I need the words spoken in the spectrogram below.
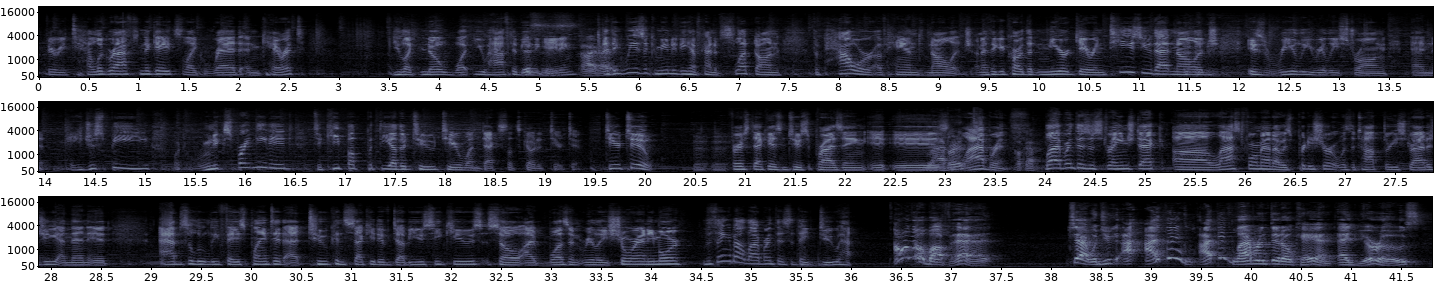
very telegraphed negates like red and carrot. You like know what you have to be This is- negating. I- I- I think we as a community have kind of slept on the power of hand knowledge, and I think a card that near guarantees you that knowledge is really, really strong, and may just be what Runick Spright needed to keep up with the other two tier one decks. Let's go to tier two. Tier two. First deck isn't too surprising. It is Labyrinth? Labyrinth. Okay. Labyrinth is a strange deck. Uh, last format, I was pretty sure it was the top three strategy, and then it absolutely face planted at two consecutive WCQs, so I wasn't really sure anymore. The thing about Labyrinth is that they do have. I don't know about that. Chat, would you? I, I think I think Labyrinth did okay at, at Euros.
